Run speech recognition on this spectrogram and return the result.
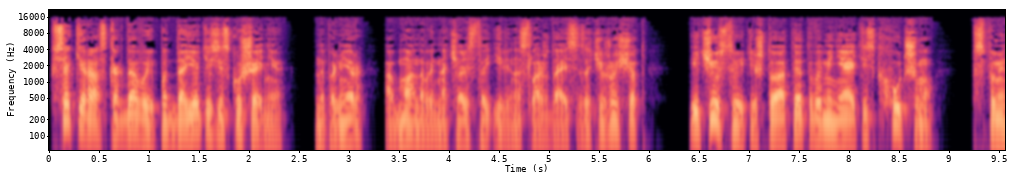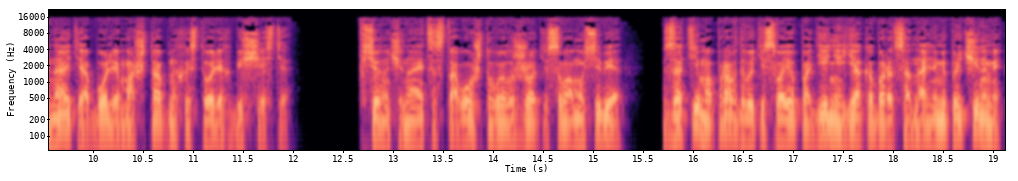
Всякий раз, когда вы поддаетесь искушению, например, обманывая начальство или наслаждаясь за чужой счет, и чувствуете, что от этого меняетесь к худшему, вспоминайте о более масштабных историях бесчестия. Все начинается с того, что вы лжете самому себе, затем оправдываете свое падение якобы рациональными причинами,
